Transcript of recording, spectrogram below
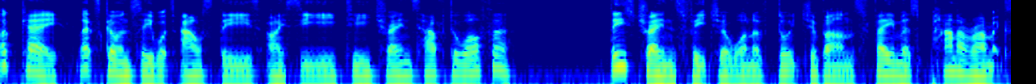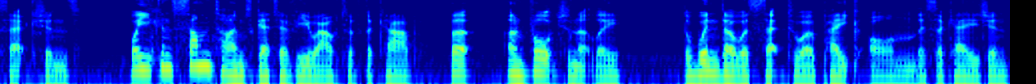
Okay, let's go and see what else these ICE-T trains have to offer. These trains feature one of Deutsche Bahn's famous panoramic sections, where you can sometimes get a view out of the cab, but unfortunately, the window was set to opaque on this occasion.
